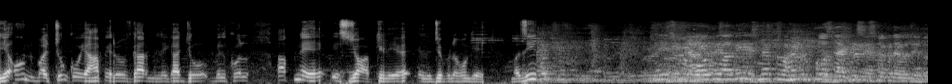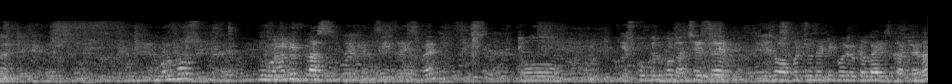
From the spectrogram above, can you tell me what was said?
ये उन बच्चों को यहाँ पे रोज़गार मिलेगा जो बिल्कुल अपने इस जॉब के लिए एलिजिबल होंगे। मजीद प्लस वैकेंसीज है इसमें। तो इसको बिल्कुल अच्छे से इस अपॉर्चुनिटी को यूटिलाइज कर लेना।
